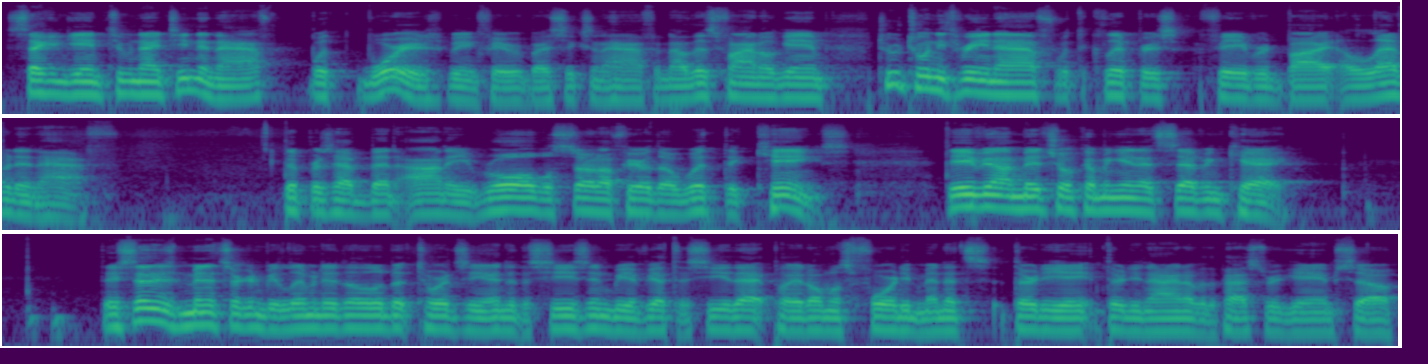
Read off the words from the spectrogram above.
Second game, 219 and a half with Warriors being favored by six and a half. And now this final game, 223 and a half with the Clippers favored by 11 and a half. Clippers have been on a roll. We'll start off here though with the Kings. Davion Mitchell coming in at 7K. They said his minutes are going to be limited a little bit towards the end of the season. We have yet to see that. Played almost 40 minutes, 38 39 over the past three games. So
